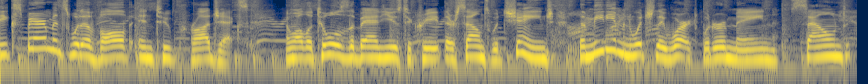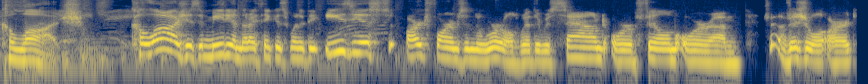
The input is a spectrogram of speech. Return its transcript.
The experiments would evolve into projects, and while the tools the band used to create their sounds would change, the medium in which they worked would remain sound collage. collage is a medium that I think is one of the easiest art forms in the world, whether it was sound or film or um, visual art,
